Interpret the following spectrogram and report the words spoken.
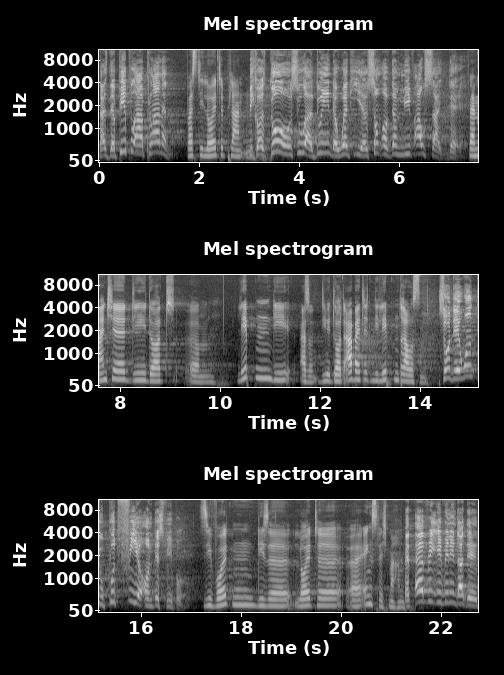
that the people are planning. Was die Leute planten. Because those who are doing the work here, some of them live outside there. Weil manche, die dort ähm, lebten, die, also die dort arbeiteten, die lebten draußen. So they want to put fear on these people. Sie wollten diese Leute äh, ängstlich machen. And every evening that they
